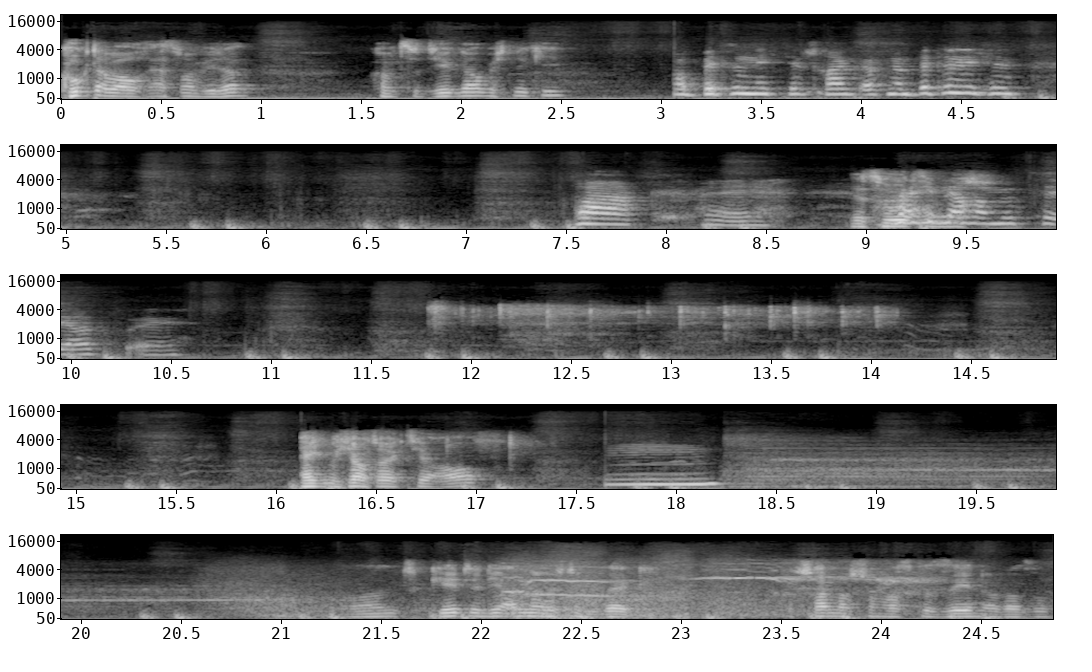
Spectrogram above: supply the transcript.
Guckt aber auch erstmal wieder. Kommt zu dir, glaube ich, Niki. Oh, bitte nicht den Schrank öffnen, bitte nicht den. Fuck, ey. Jetzt holt sie Mein mich. armes Herz, ey. Hängt mich auch direkt hier auf. Hm. Und geht in die andere Richtung weg. Hat scheinbar schon was gesehen oder so.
